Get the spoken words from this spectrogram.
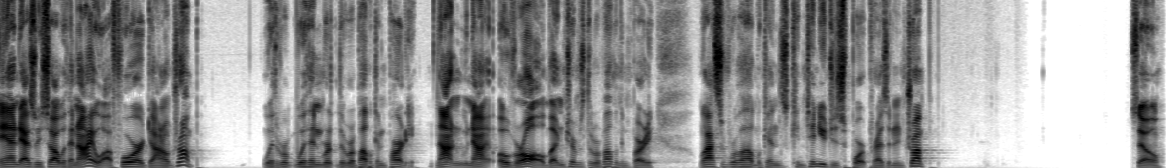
and as we saw within Iowa, for Donald Trump with, within the Republican Party. Not, not overall, but in terms of the Republican Party, lots of Republicans continue to support President Trump. So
